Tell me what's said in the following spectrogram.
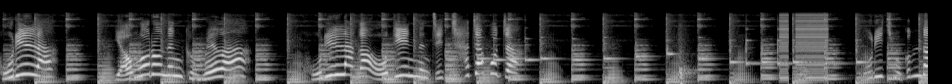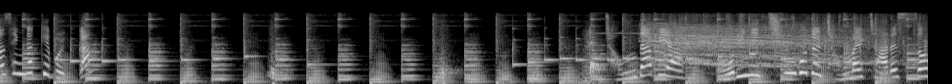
고릴라. 영어로는 gorilla. 고릴라가 어디 있는지 찾아보자. 우리 조금 더 생각해 볼까? 정답이야. 어린이 친구들 정말 잘했어.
